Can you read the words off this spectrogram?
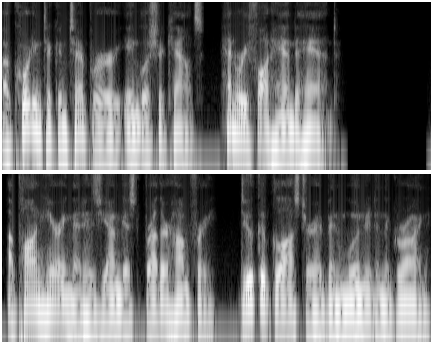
According to contemporary English accounts, Henry fought hand to hand. Upon hearing that his youngest brother Humphrey, Duke of Gloucester, had been wounded in the groin,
